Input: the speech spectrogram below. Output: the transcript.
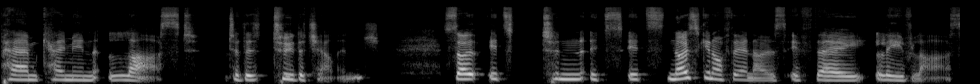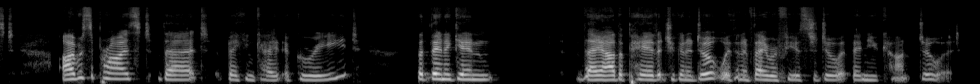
Pam came in last to the to the challenge. So it's to it's it's no skin off their nose if they leave last. I was surprised that Beck and Kate agreed, but then again, they are the pair that you're going to do it with, and if they refuse to do it, then you can't do it.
